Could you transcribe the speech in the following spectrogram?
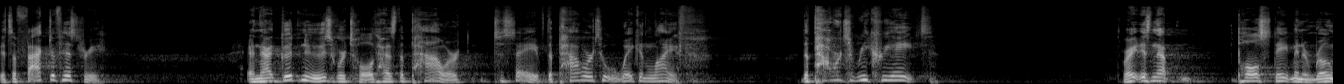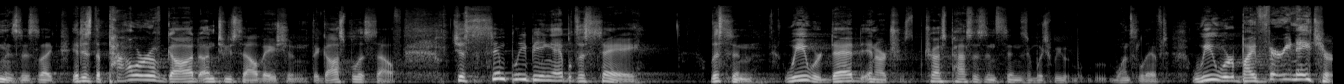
it's a fact of history. And that good news, we're told, has the power to save, the power to awaken life, the power to recreate. Right? Isn't that Paul's statement in Romans is like, it is the power of God unto salvation, the gospel itself. Just simply being able to say, listen, we were dead in our trespasses and sins in which we once lived. We were by very nature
